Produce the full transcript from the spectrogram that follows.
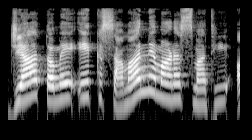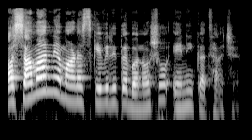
જ્યાં તમે એક સામાન્ય માણસમાંથી અસામાન્ય માણસ કેવી રીતે બનો છો એની કથા છે.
